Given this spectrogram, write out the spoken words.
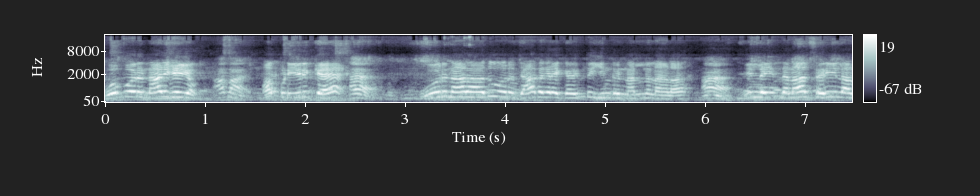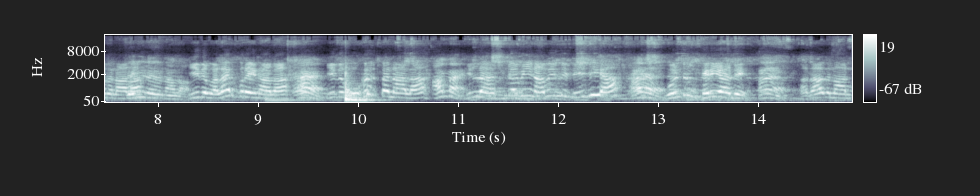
ஒவ்வொரு நாளிகையும். ஆமா அப்படி இருக்க ஒரு நாளாவது ஒரு ஜாதகரை கழித்து இன்று நல்ல நாளா இல்ல இந்த நாள் சரியில்லாத நாளா? இது வளர்ப்புறை நாளா. இது முகூர்த்த நாளா. இல்ல அஷ்டமி நவமி திதியா. ஒன்றும் தெரியாது அதாவது நான்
